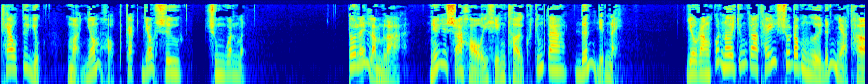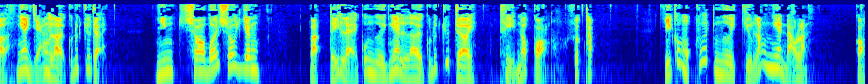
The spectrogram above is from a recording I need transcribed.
theo tư dục mà nhóm họp các giáo sư xung quanh mình. Tôi lấy làm lạ nếu như xã hội hiện thời của chúng ta đến điểm này. Dầu rằng có nơi chúng ta thấy số đông người đến nhà thờ nghe giảng lời của Đức Chúa Trời, nhưng so với số dân và tỷ lệ của người nghe lời của Đức Chúa Trời thì nó còn rất thấp. Chỉ có một ít người chịu lắng nghe đạo lành, còn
